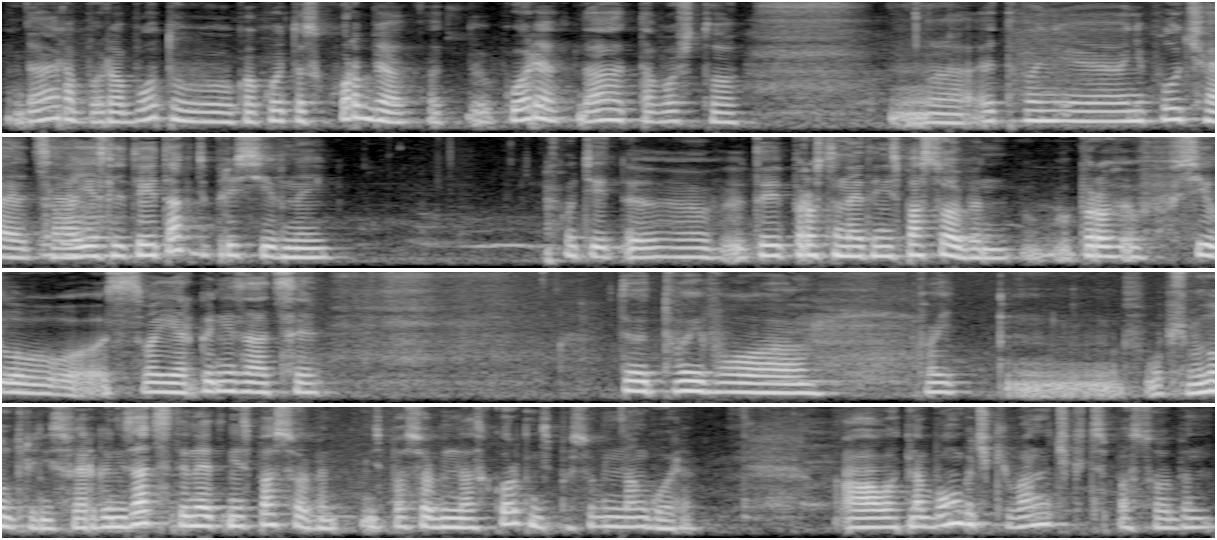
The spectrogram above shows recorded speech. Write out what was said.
Да, работу какой-то скорби, горя, да, от того, что Э, этого не, не получается. А да. А если ты и так депрессивный, ты просто на это не способен в силу своей организации твоего твоей, в общем, внутренней своей организации, ты на это не способен. Не способен на скорбь, не способен на горе. А вот на бомбочки, ванночки ты способен.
